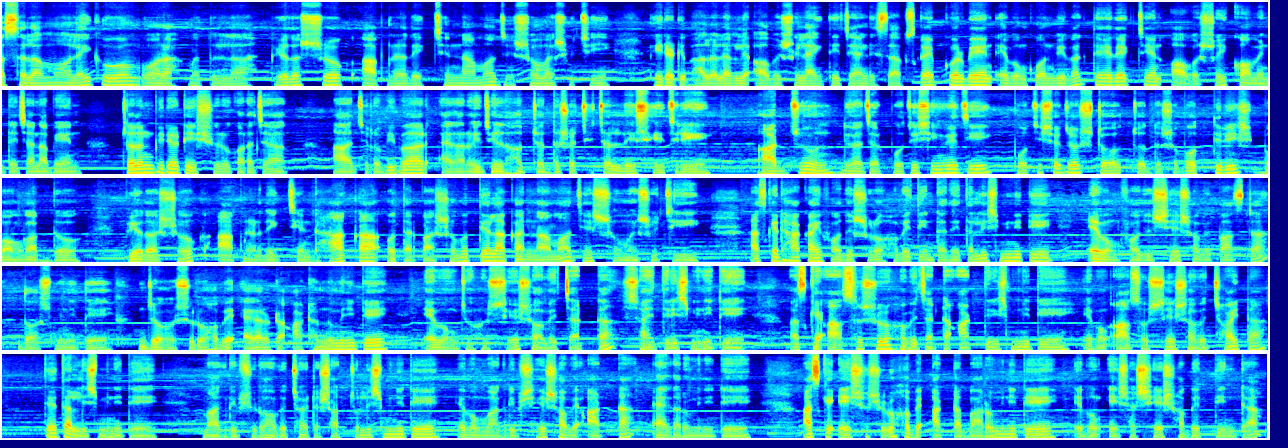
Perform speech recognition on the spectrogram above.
আসসালামু আলাইকুম ও রাহমাতুল্লাহ প্রিয় দর্শক, আপনারা দেখছেন নামাজের সময়সূচি। ভিডিওটি ভালো লাগলে অবশ্যই লাইক দিয়ে চ্যানেলটি সাবস্ক্রাইব করবেন এবং কোন বিভাগ থেকে দেখছেন অবশ্যই কমেন্টে জানাবেন। চলুন ভিডিওটি শুরু করা যাক। আজ রবিবার, এগারোই জিলহজ চোদ্দোশো ছেচল্লিশ হিজড়ি আট জুন দুই হাজার পঁচিশ ইংরেজি, পঁচিশে জ্যৈষ্ঠ চোদ্দোশো বত্রিশ বঙ্গাব্দ। প্রিয় দর্শক, আপনারা দেখছেন ঢাকা ও তার পার্শ্ববর্তী এলাকার নামাজের সময়সূচি। আজকে ঢাকায় ফজর শুরু হবে তিনটা তেতাল্লিশ মিনিটে এবং ফজর শেষ হবে পাঁচটা দশ মিনিটে। জোহর শুরু হবে এগারোটা আটান্ন মিনিটে এবং জোহর শেষ হবে চারটা সাঁত্রিশ মিনিটে। আজকে আসর শুরু হবে চারটা আটত্রিশ মিনিটে এবং আসর শেষ হবে ছয়টা তেতাল্লিশ মিনিটে। মাগরিব শুরু হবে ছয়টা সাতচল্লিশ মিনিটে এবং মাগরীব শেষ হবে আটটা এগারো মিনিটে। আজকে এশা শুরু হবে আটটা বারো মিনিটে এবং এশা শেষ হবে তিনটা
